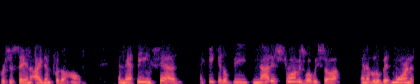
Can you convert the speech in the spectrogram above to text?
versus, say, an item for the home. And that being said, I think it'll be not as strong as what we saw and a little bit more on a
